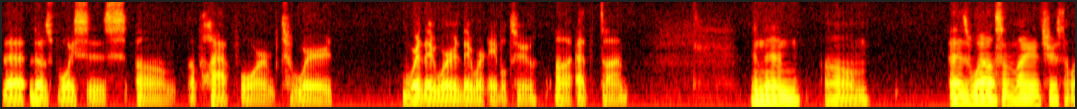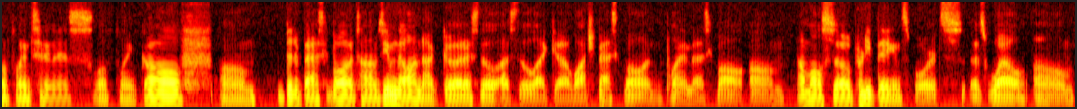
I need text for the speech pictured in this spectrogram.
the those voices um, a platform to where where they were they weren't able to uh, at the time. And then um, as well, some of my interests, I love playing tennis, love playing golf, um, bit of basketball at times. Even though I'm not good, I still I still like uh, watch basketball and playing basketball. Um, I'm also pretty big in sports as well. Um,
